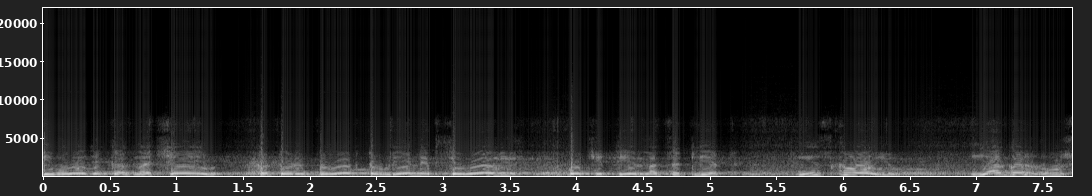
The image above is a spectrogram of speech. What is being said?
и Володя Казначеев, которым было в то время всего лишь по 14 лет. Не скрою, я горжусь,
